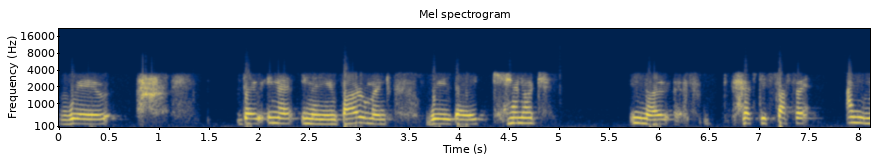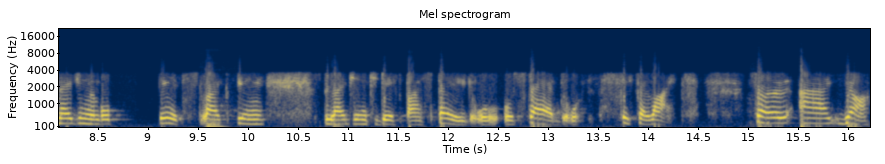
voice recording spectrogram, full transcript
where they're in, a, in an environment where they cannot, you know, have to suffer unimaginable deaths like being bludgeoned to death by a spade or, or stabbed or set alight. So, uh, yeah,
